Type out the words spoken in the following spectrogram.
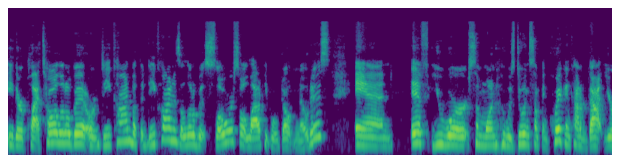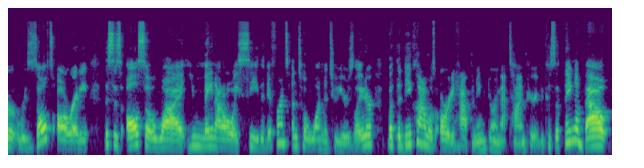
either plateau a little bit or decline, but the decline is a little bit slower. So a lot of people don't notice. And if you were someone who was doing something quick and kind of got your results already, this is also why you may not always see the difference until one to two years later. But the decline was already happening during that time period because the thing about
